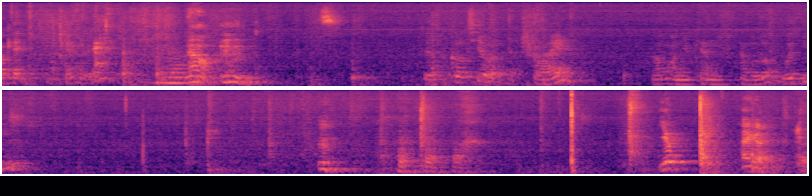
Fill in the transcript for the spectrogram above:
Okay, okay. Now, it's difficult here, but I try. Come on, you can have a look with me. Yep, I got it.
